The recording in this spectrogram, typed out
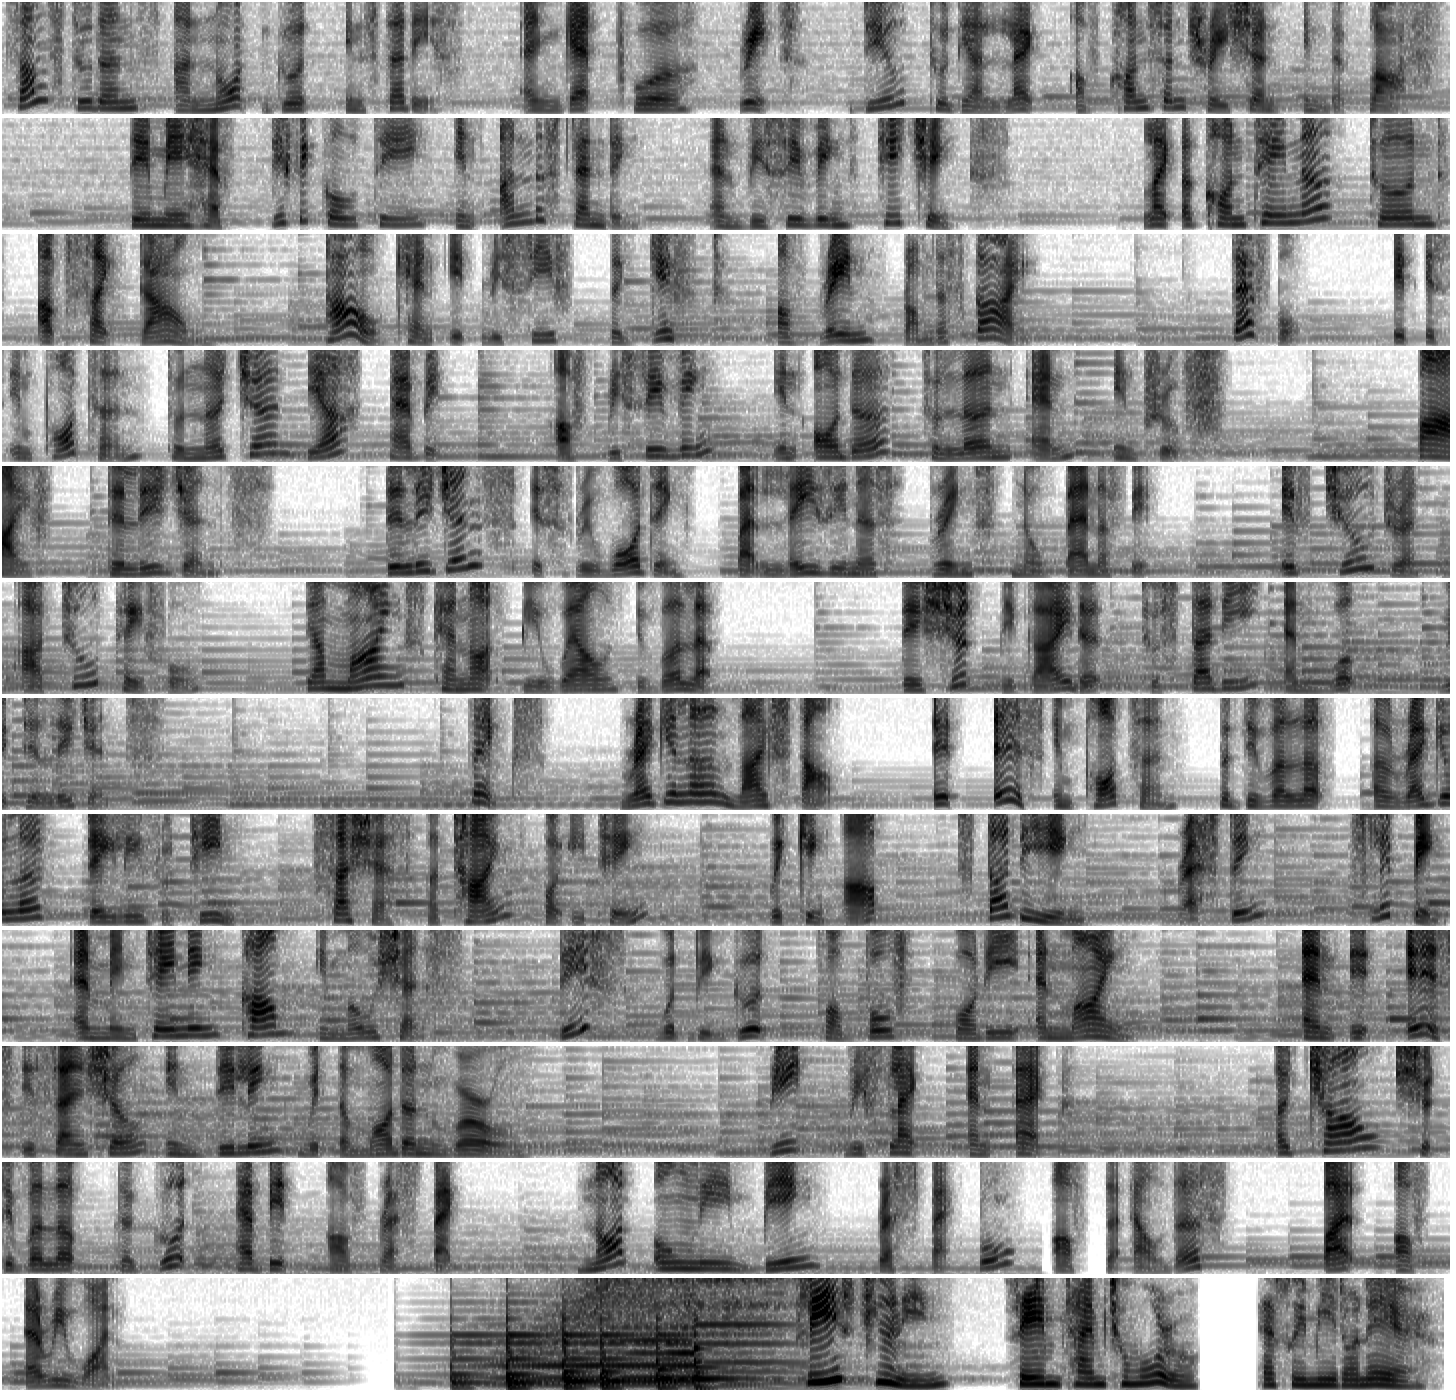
Some students are not good in studies and get poor grades due to their lack of concentration in the class. They may have difficulty in understanding and receiving teachings. Like a container turned upside down, how can it receive the gift of rain from the sky? Therefore, it is important to nurture their habit of receiving in order to learn and improve. 5. Diligence. Diligence is rewarding, but laziness brings no benefit. If children are too playful, their minds cannot be well developed. They should be guided to study and work with diligence. 6. Regular lifestyle. It is important to develop a regular daily routine, such as a time for eating, waking up, studying, resting, sleeping, and maintaining calm emotions. This would be good for both body and mind. And it is essential in dealing with the modern world. Read reflect, and act. A child should develop the good habit of respect, not only being respectful of the elders, but of everyone. Please tune in, same time tomorrow as we meet on air.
